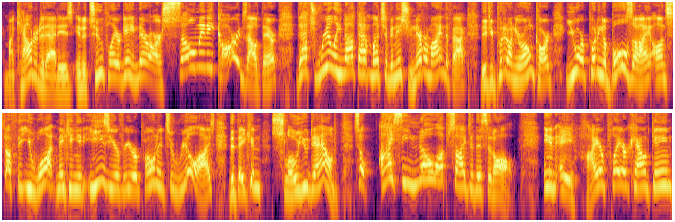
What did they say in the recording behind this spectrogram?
And my counter to that is in a two player game, there are so many cards out there. That's really not that much of an issue. Never mind the fact fact that if you put it on your own card, you are putting a bullseye on stuff that you want, making it easier for your opponent to realize that they can slow you down. So I see no upside to this at all. In a higher player count game,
